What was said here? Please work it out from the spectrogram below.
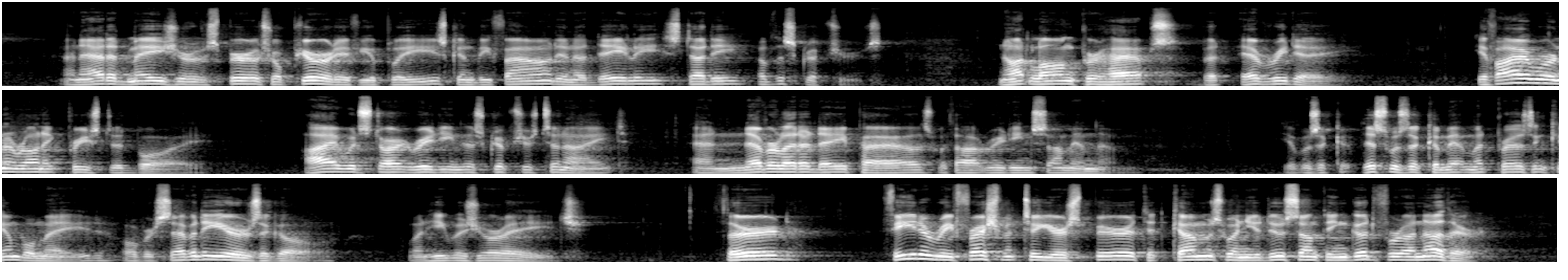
An added measure of spiritual purity, if you please, can be found in a daily study of the Scriptures. Not long, perhaps, but every day. If I were an Aaronic priesthood boy, I would start reading the Scriptures tonight and never let a day pass without reading some in them. It was a, this was a commitment President Kimball made over 70 years ago when he was your age. Third, feed a refreshment to your spirit that comes when you do something good for another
